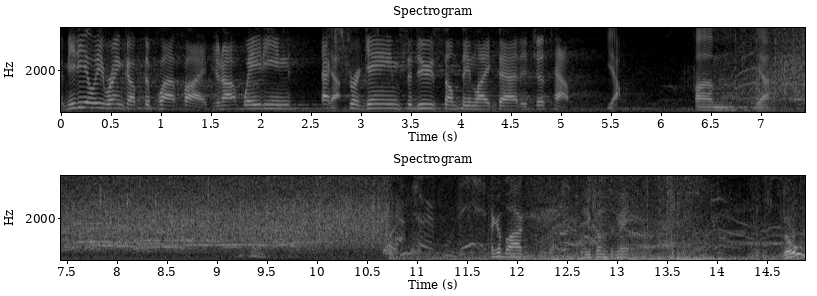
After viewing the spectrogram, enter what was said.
immediately rank up to plat five. You're not waiting extra games to do something like that. It just happens. Yeah. Um, yeah. I can block. If you come to me. No.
